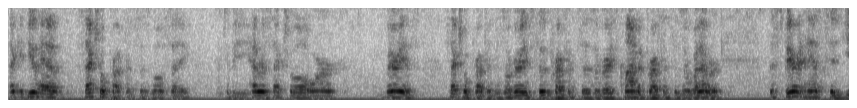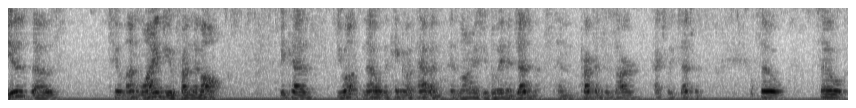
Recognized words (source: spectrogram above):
like if you have sexual preferences, we'll say, to be heterosexual or various sexual preferences or various food preferences or various climate preferences or whatever, the Spirit has to use those to unwind you from them all. Because you won't know the kingdom of heaven as long as you believe in judgments, and preferences are actually judgments. So, so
